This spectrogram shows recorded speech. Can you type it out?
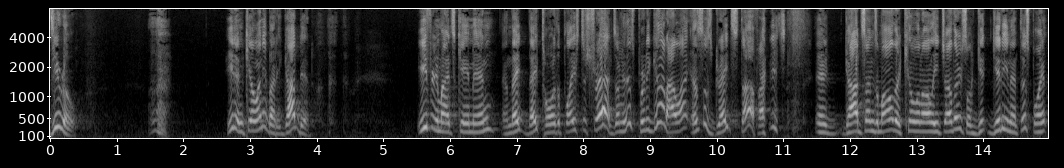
Zero. He didn't kill anybody, God did. Ephraimites came in and they, they tore the place to shreds. I mean, that's pretty good. I like this is great stuff. And God sends them all. They're killing all each other. So Gideon at this point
